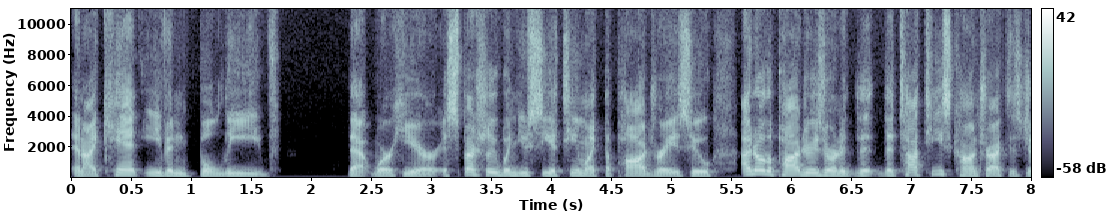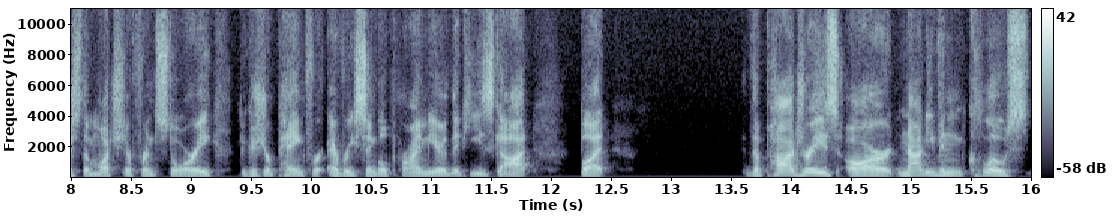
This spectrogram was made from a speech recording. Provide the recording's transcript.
And I can't even believe that we're here, especially when you see a team like the Padres, who I know the Padres are the, the Tatis contract is just a much different story because you're paying for every single prime year that he's got. But the Padres are not even close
